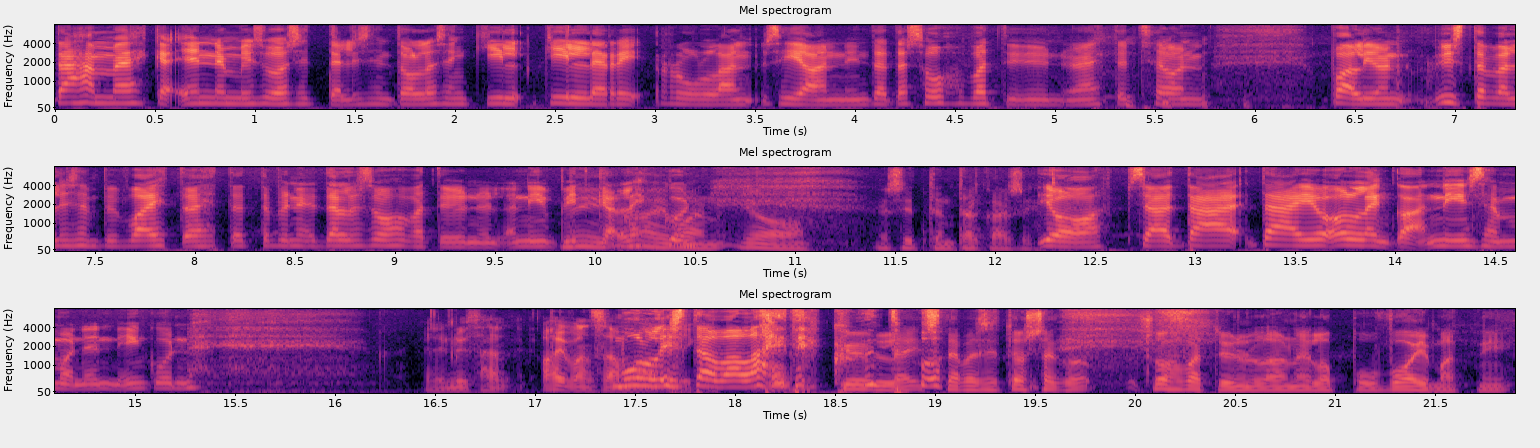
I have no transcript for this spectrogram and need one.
Tähän mä ehkä ennemmin suosittelisin tuollaisen kill- killerirullan sijaan niin tätä sohvatyynyä, että se on paljon ystävällisempi vaihtoehto, että menee tällä sohvatyynyllä niin pitkälle niin, aivan, kuin... joo. Ja sitten takaisin. Joo, tämä ei ole ollenkaan niin semmoinen niin kuin Eli nythän aivan sama Mullistava liike. laite. Kyllä, sitä paitsi tuossa kun sohvatyynyllä on ne loppuu voimat, niin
